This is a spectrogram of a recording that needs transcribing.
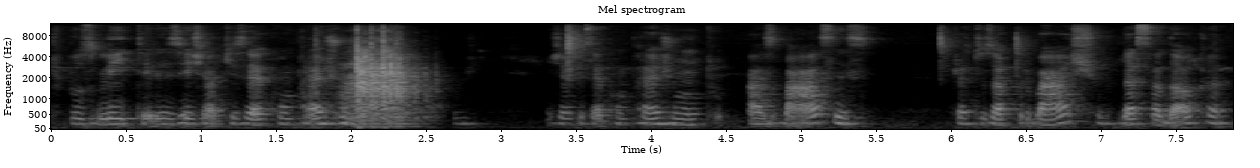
tipo os glitters, e já quiser comprar junto, já quiser comprar junto as bases, pra tu usar por baixo da sadoca,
